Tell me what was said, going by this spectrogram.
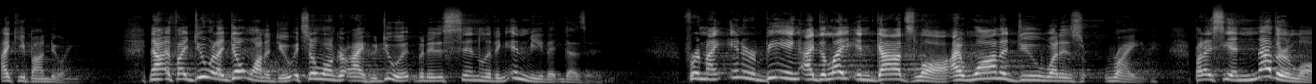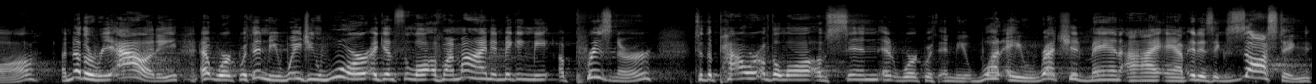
I keep on doing. Now, if I do what I don't want to do, it's no longer I who do it, but it is sin living in me that does it. For in my inner being, I delight in God's law. I want to do what is right. But I see another law, another reality at work within me, waging war against the law of my mind and making me a prisoner to the power of the law of sin at work within me. What a wretched man I am. It is exhausting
